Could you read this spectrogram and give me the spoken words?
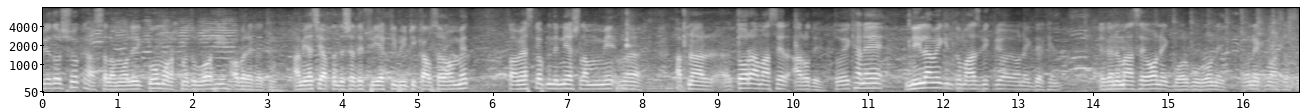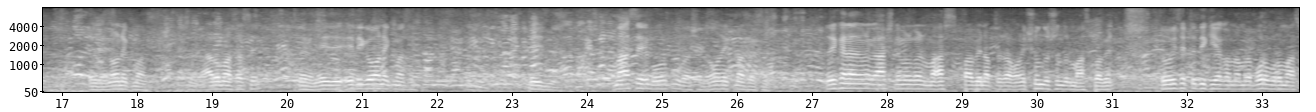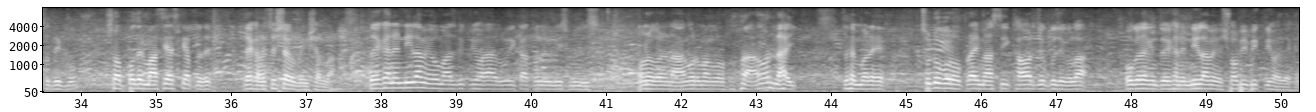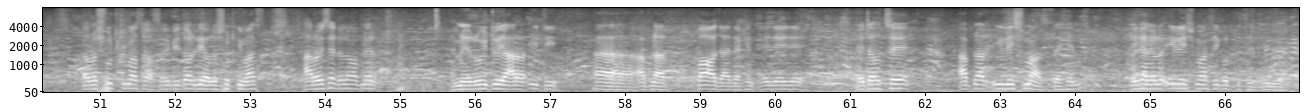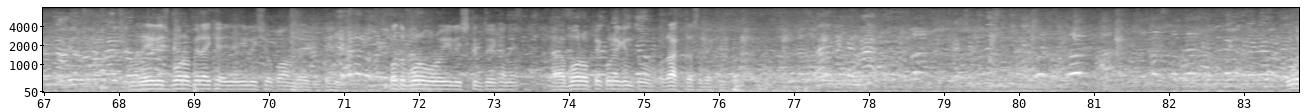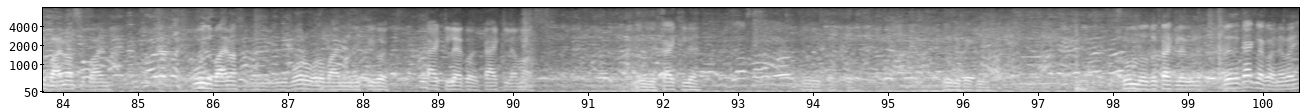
প্রিয় দর্শক, আসসালামু আলাইকুম রহমতুল্লাহি অবরাকাতু আমি আছি আপনাদের সাথে ফ্রি অ্যাক্টিভিটি কাউসার আহমেদ তো আমি আজকে আপনাদের নিয়ে আসলাম আপনার তোরা মাছের আড়দে তো এখানে নিলামে কিন্তু মাছ বিক্রি হয় অনেক, দেখেন। এখানে মাছে অনেক ভরপুর, অনেক অনেক মাছ আছে। দেখেন, অনেক মাছ। আরও মাছ আছে। দেখেন, এই যে, এদিকেও অনেক মাছ আছে। এই যে, মাছে ভরপুর আসলে, অনেক মাছ আছে। এখানে আসলে মনে করেন মাছ পাবেন আপনারা, অনেক সুন্দর সুন্দর মাছ পাবেন। তো ওই সাইডটা দেখি এখন, আমরা বড় বড় মাছও দেখব। সব পদের মাছই আজকে আপনাদের দেখানোর চেষ্টা করব ইনশাল্লাহ। তো এখানে নিলামেও মাছ বিক্রি হয়, আর রুই, কাতল, ইলিশ, মিলিশ, মনে করেন আঙর মাঙর, আঙর নাই। তো মানে ছোটো বড় প্রায় মাছই খাওয়ার যোগ্য যেগুলা, ওগুলা কিন্তু এখানে নিলামে সবই বিক্রি হয়, দেখেন। তারপর শুটকি মাছও আছে, ওই ভিতর দিয়ে হলো শুটকি মাছ। আর ওই সাইড হলো আপনার এমনি রুই টুই আর ইটি আপনার পাওয়া যায়, দেখেন। এই যে এই যে, এটা হচ্ছে আপনার ইলিশ মাছ, দেখেন। এখানে হলো ইলিশ মাছই করতেছে মানে ইলিশ বরফে রেখে এই যে ইলিশও পাওয়া যায়, দেখেন। কত বড় বড় ইলিশ কিন্তু এখানে বরফে করে কিন্তু রাখতেছে, দেখেন। ওই বাইম আছে, বাইম। ওই। ওই যে বড় বড় বাইম নেই, কি কয়? কাইকলে কয়, কাইকলে মাছ। এই যে কাইকলে। সুন্দর তো কাইকলে গুলো। এটা তো কাইকলে কয় না ভাই?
